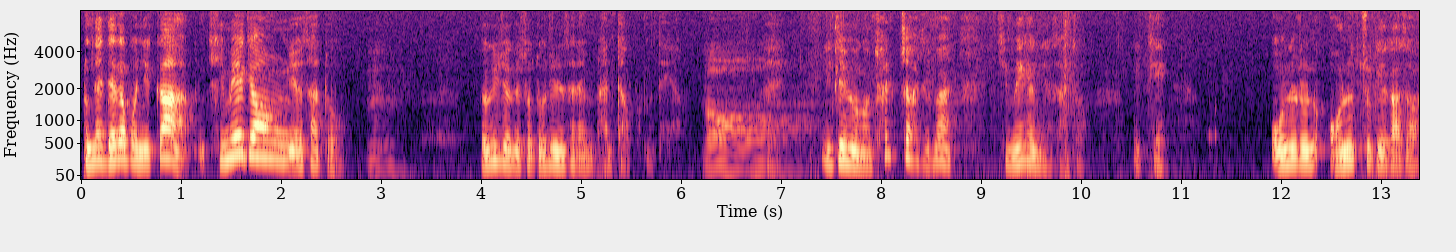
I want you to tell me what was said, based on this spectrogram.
근데 내가 보니까 김혜경 여사도 음. 여기저기서 노리는 사람이 많다고 보면 돼요. 아. 네. 이재명은 철저하지만 김혜경 여사도 이렇게 오늘은 어느 쪽에 가서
